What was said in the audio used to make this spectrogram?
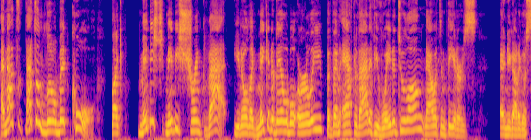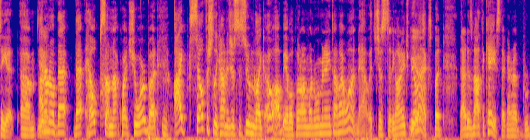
and that's that's a little bit cool. Like maybe sh- maybe shrink that. You know, like make it available early, but then after that, if you've waited too long, now it's in theaters. And you got to go see it. Um, I don't know if that that helps. I'm not quite sure, but I selfishly kind of just assumed like, oh, I'll be able to put on Wonder Woman anytime I want. Now it's just sitting on HBO Yeah. Max, but that is not the case. They're going to r-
